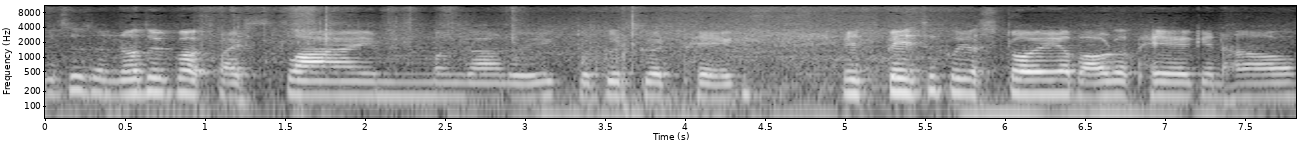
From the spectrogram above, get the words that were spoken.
This is another book by Sy Montgomery, The Good Good Pig. It's basically a story about a pig and how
